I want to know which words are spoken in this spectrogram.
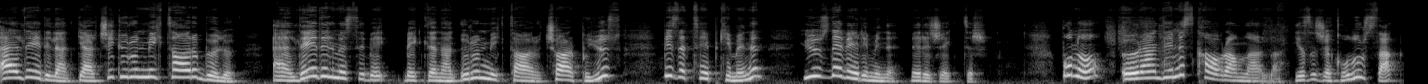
Elde edilen gerçek ürün miktarı bölü elde edilmesi be- beklenen ürün miktarı çarpı 100 bize tepkimenin yüzde verimini verecektir. Bunu öğrendiğimiz kavramlarla yazacak olursak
